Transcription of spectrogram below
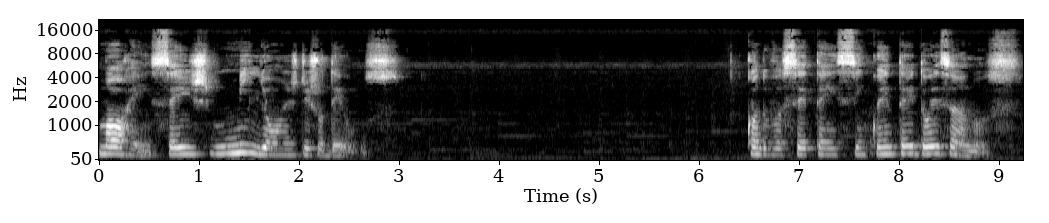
morrem 6 milhões de judeus. Quando você tem 52 anos,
